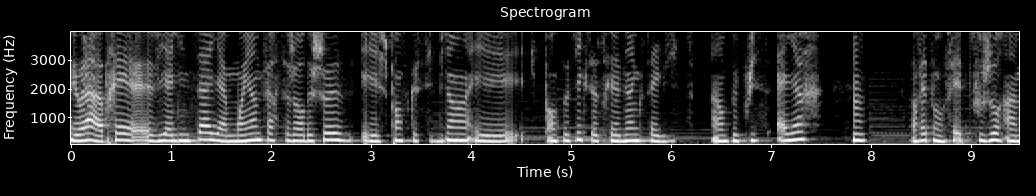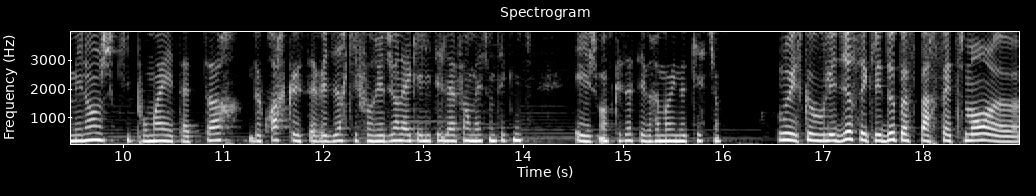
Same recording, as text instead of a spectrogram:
Mais voilà, après, euh, via l'INSA, il y a moyen de faire ce genre de choses et je pense que c'est bien et je pense aussi que ça serait bien que ça existe un peu plus ailleurs. Hmm. En fait, on fait toujours un mélange qui, pour moi, est à tort de croire que ça veut dire qu'il faut réduire la qualité de la formation technique. Et je pense que ça, c'est vraiment une autre question. Oui, ce que vous voulez dire, c'est que les deux peuvent parfaitement euh,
